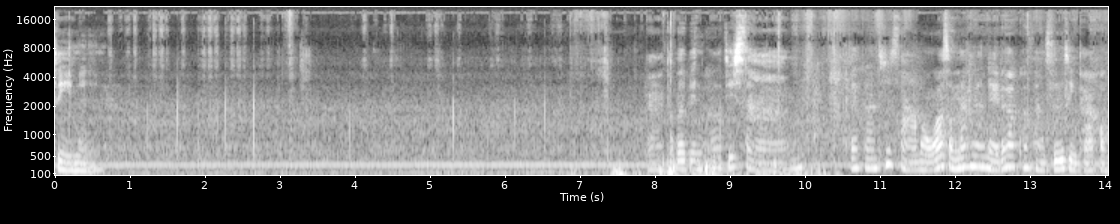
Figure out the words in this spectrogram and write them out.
สี่หมื่น ต่ต่อไปเป็นข้อที่สามรายการที่สามบอกว่าสำนักงานใหญ่ได้รับคำสั่งซื้อสินค้าของ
